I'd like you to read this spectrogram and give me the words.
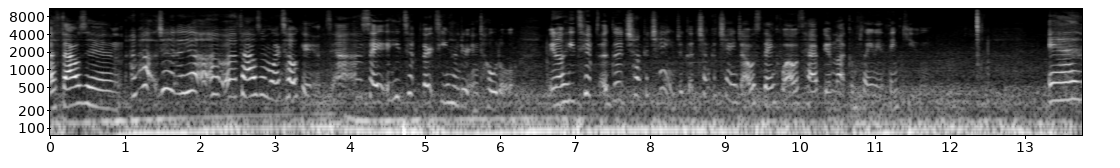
a thousand about yeah, a, a thousand more tokens. I say he tipped 1300 in total you know, he tipped a good chunk of change, a good chunk of change. I was thankful. I was happy. I'm not complaining. Thank you. And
